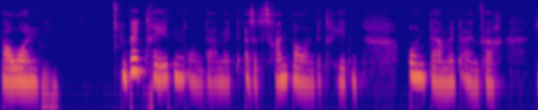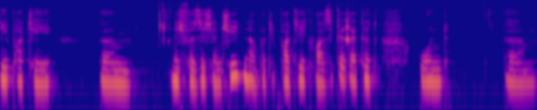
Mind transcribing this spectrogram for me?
Bauern betreten und damit, also des Randbauern betreten und damit einfach die Partie ähm, nicht für sich entschieden, aber die Partie quasi gerettet und ähm,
